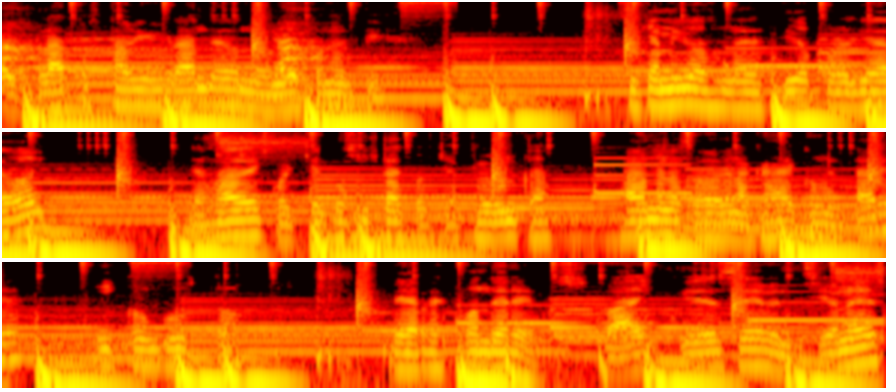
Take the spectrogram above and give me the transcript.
El plato está bien grande donde voy a poner el pie. Así que amigos, me despido por el día de hoy. Ya saben, cualquier consulta, cualquier pregunta, háganmela saber en la caja de comentarios y con gusto responderemos. Bye, cuídense, bendiciones.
